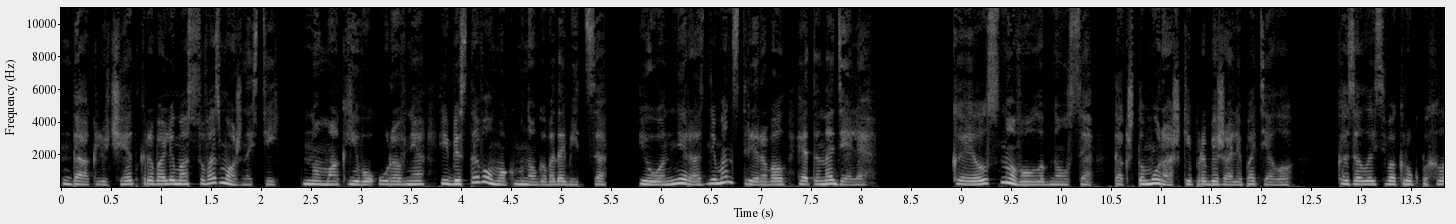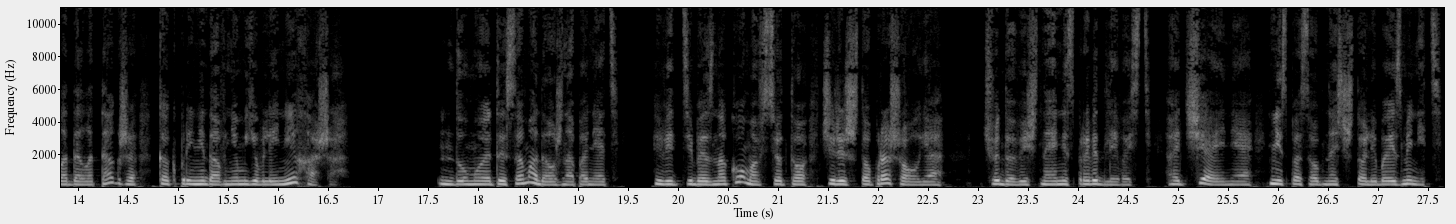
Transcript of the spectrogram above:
Да, ключи открывали массу возможностей, но маг его уровня и без того мог многого добиться, и он не раз демонстрировал это на деле. Кейл снова улыбнулся, так что мурашки пробежали по телу. Казалось, вокруг похолодало так же, как при недавнем явлении Хаша. «Думаю, ты сама должна понять. Ведь тебе знакомо все то, через что прошел я. Чудовищная несправедливость, отчаяние, неспособность что-либо изменить.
